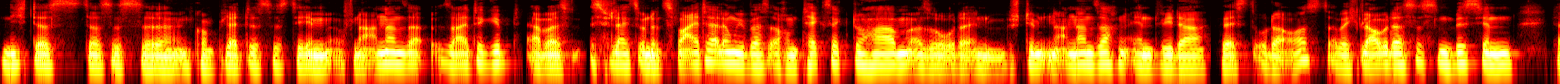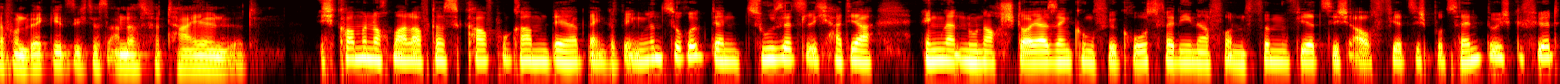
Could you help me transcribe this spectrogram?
nicht, dass, dass es äh, ein komplettes System auf einer anderen Sa Seite gibt, aber es ist vielleicht so eine Zweiteilung, wie wir es auch im Tech-Sektor haben, also oder in bestimmten anderen Sachen, entweder West oder Ost. Aber ich glaube, dass es ein bisschen davon weggeht, sich das anders verteilen wird. Ich komme nochmal auf das Kaufprogramm der Bank of England zurück, denn zusätzlich hat ja England nun auch Steuersenkung für Großverdiener von 45 auf 40 Prozent durchgeführt.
